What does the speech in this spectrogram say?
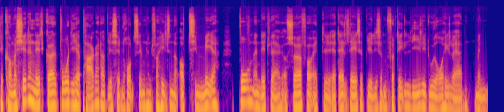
det kommercielle net gør, at bruger de her pakker, der bliver sendt rundt, simpelthen for hele tiden at optimere brugen af netværket og sørge for, at, øh, at alt data bliver ligesom fordelt ligeligt ud over hele verden. Men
